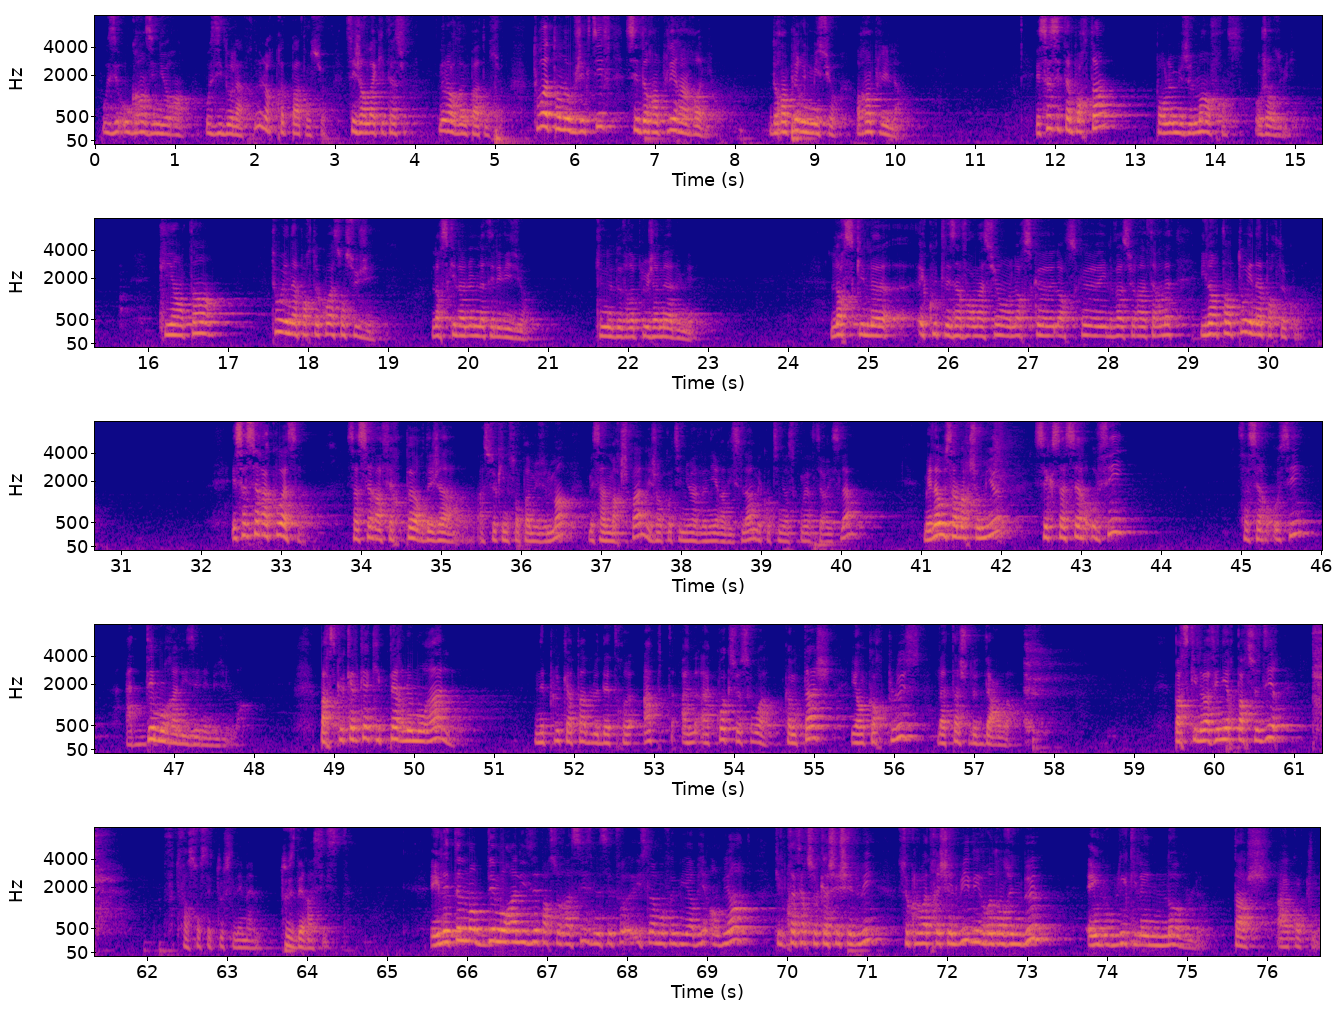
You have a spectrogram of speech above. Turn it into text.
aux, aux, grands ignorants, aux idolâtres. Ne leur prête pas attention. Ces gens-là qui t'insultent, ne leur donne pas attention. Toi, ton objectif, c'est de remplir un rôle, de remplir une mission. Remplis-la. Et ça, c'est important pour le musulman en France, aujourd'hui, qui entend tout et n'importe quoi à son sujet lorsqu'il allume la télévision, qu'il ne devrait plus jamais allumer. Lorsqu'il euh, écoute les informations, lorsqu'il va sur Internet, il entend tout et n'importe quoi. Et ça sert à quoi ça? Ça sert à faire peur déjà à ceux qui ne sont pas musulmans, mais ça ne marche pas. Les gens continuent à venir à l'islam et continuent à se convertir à l'islam. Mais là où ça marche au mieux, c'est que ça sert aussi, ça sert aussi à démoraliser les musulmans. Parce que quelqu'un qui perd le moral n'est plus capable d'être apte à, quoi que ce soit comme tâche, et encore plus la tâche de da'wah. Parce qu'il va finir par se dire, de toute façon c'est tous les mêmes, tous des racistes. Et il est tellement démoralisé par ce racisme et cette islamophobie ambiante qu'il préfère se cacher chez lui, se cloîtrer chez lui, vivre dans une bulle, et il oublie qu'il a une noble tâche à accomplir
